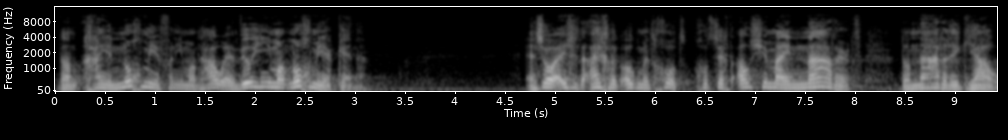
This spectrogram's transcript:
dan ga je nog meer van iemand houden en wil je iemand nog meer kennen. En zo is het eigenlijk ook met God. God zegt, als je mij nadert, dan nader ik jou.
